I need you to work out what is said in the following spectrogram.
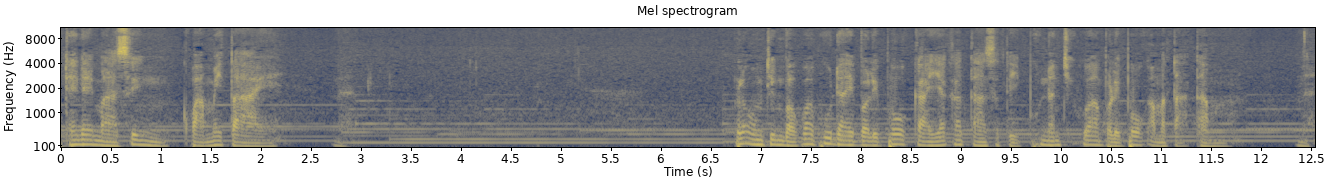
ตุให้ได้มาซึ่งความไม่ตายนะพระองค์จึงบอกว่าผู้ใดบริโภคกายคตาสติ ผู้นั้นชื่อว่าบริโภคอมตะธรรมนะ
